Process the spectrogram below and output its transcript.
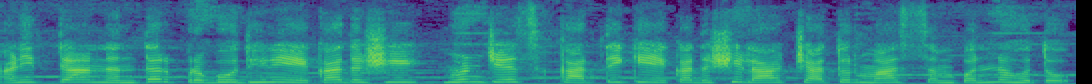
आणि त्यानंतर प्रबोधिनी एकादशी म्हणजेच कार्तिकी एकादशीला चातुर्मास संपन्न होतो.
